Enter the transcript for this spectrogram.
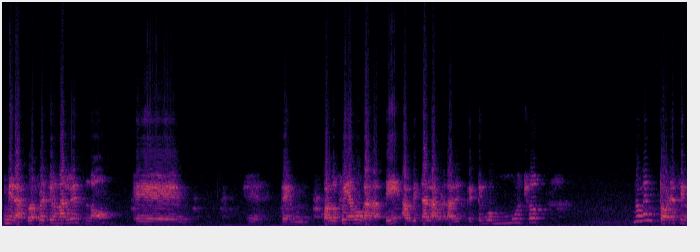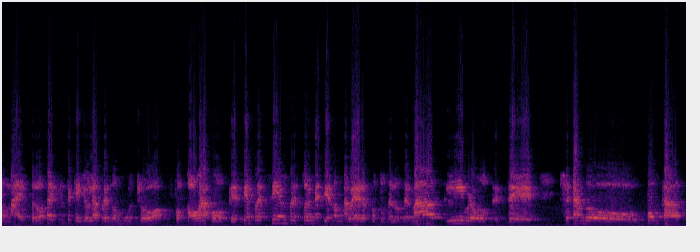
mira, profesionales no. Este, cuando fui abogada sí, ahorita la verdad es que tengo muchos no mentores, sino maestros. Hay gente que yo le aprendo mucho, fotógrafos, que siempre, siempre estoy metiéndome a ver fotos de los demás, libros, este, checando podcast,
